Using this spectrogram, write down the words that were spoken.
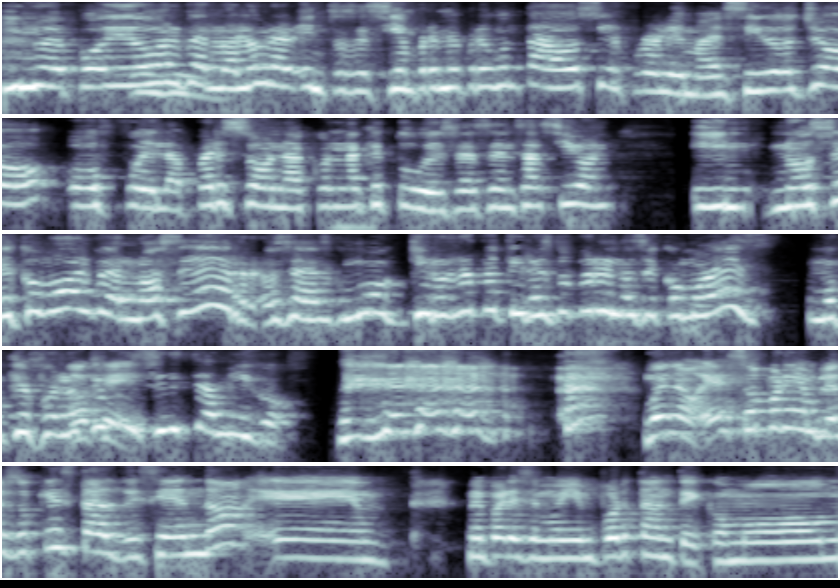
y no he podido volverlo a lograr. Entonces siempre me he preguntado si el problema he sido yo o fue la persona con la que tuve esa sensación y no sé cómo volverlo a hacer. O sea, es como, quiero repetir esto, pero no sé cómo es. Como que fue lo que hiciste, amigo. bueno, eso, por ejemplo, eso que estás diciendo, eh, me parece muy importante como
